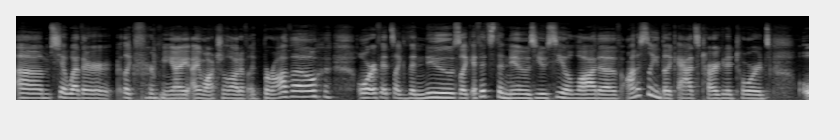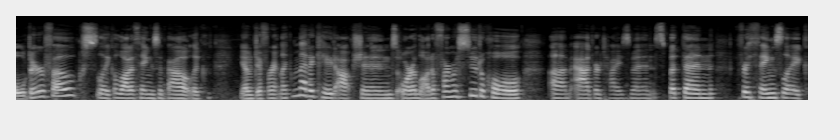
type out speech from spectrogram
um, so whether like for me, I, I watch a lot of like Bravo, or if it's like the news, like if it's the news, you see a lot of honestly like ads targeted towards older folks, like a lot of things about like you know different like Medicaid options or a lot of pharmaceutical um, advertisements. But then for things like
